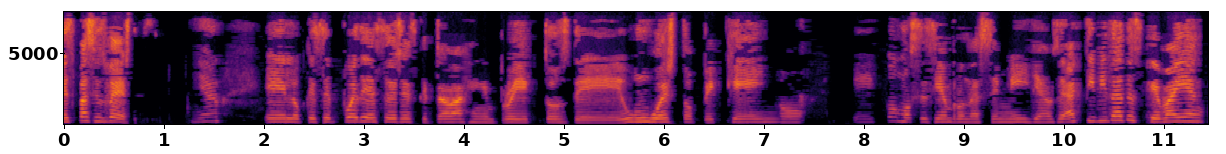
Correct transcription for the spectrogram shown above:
espacios verdes. Eh, lo que se puede hacer es que trabajen en proyectos de un huerto pequeño, eh, cómo se siembra una semilla, o sea, actividades que vayan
